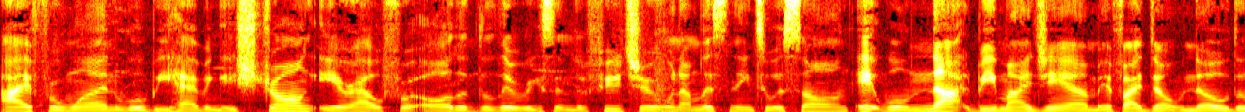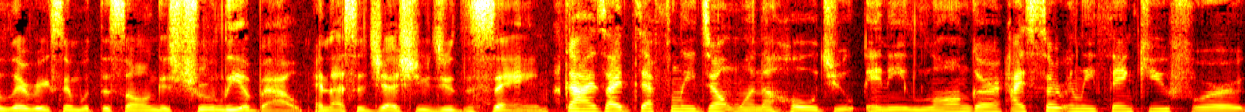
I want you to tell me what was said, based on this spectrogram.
I, for one, will be having a strong ear out for all of the lyrics in the future when I'm listening to a song. It will not be my jam if I don't know the lyrics and what the song is truly about. And I suggest you do the same. Guys, I definitely don't want to hold you any longer. I certainly thank you for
